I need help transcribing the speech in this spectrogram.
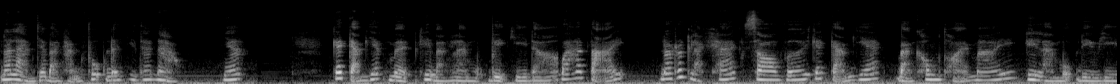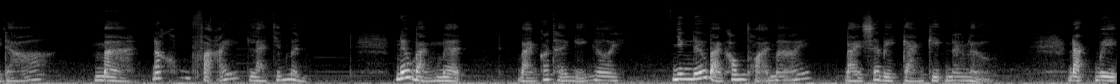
Nó làm cho bạn hạnh phúc đến như thế nào nhé. Cái cảm giác mệt khi bạn làm một việc gì đó quá tải, nó rất là khác so với cái cảm giác bạn không thoải mái khi làm một điều gì đó mà nó không phải là chính mình. Nếu bạn mệt bạn có thể nghỉ ngơi. Nhưng nếu bạn không thoải mái, bạn sẽ bị cạn kiệt năng lượng. Đặc biệt,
